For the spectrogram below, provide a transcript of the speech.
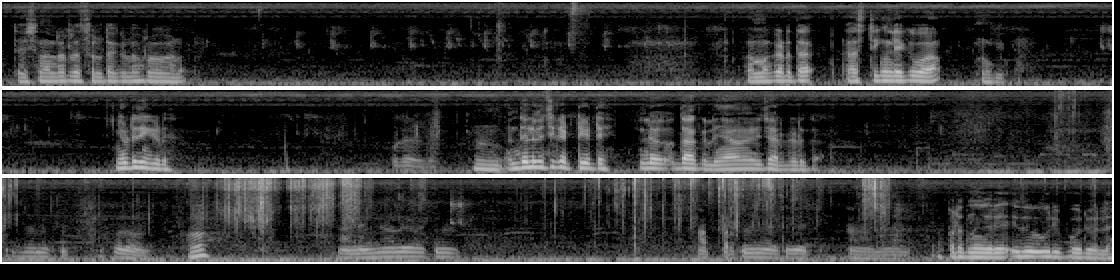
അത്യാവശ്യം നല്ല റിസൾട്ടൊക്കെയുള്ള ഫ്രോ ഫ്രോഗാണ്. അപ്പം നമുക്ക് അടുത്ത കാസ്റ്റിങ്ങിലേക്ക് പോവാം. നമുക്ക് ഇങ്ങോട്ട് നീക്കിട് എന്തെങ്കിലും വെച്ച് കെട്ടിയിട്ട് ഇല്ല ഇതാക്കില്ല? ഞാനൊരു ചരടെടുക്കാം കിടക്കുന്ന അപ്പുറത്ത് കയറി ഇത് ഊരി പോരുമല്ലേ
